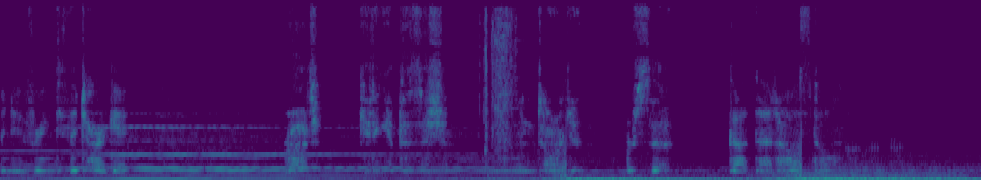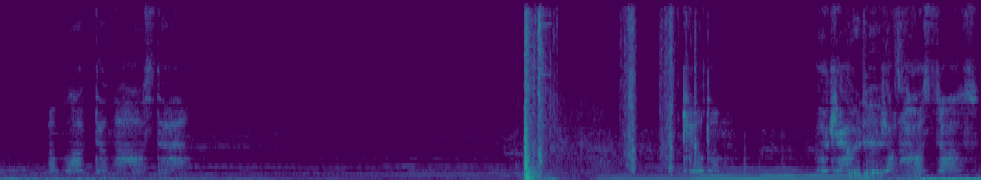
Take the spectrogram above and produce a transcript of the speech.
Maneuvering to the target. Raj, getting in position. On target. We're set. Got that hostile. I'm locked on the hostile. Killed him. Look out, we got hostiles.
